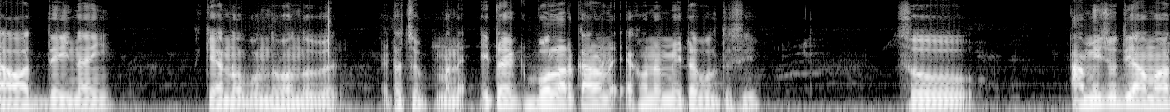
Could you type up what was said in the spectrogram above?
দাওয়াত দেই নাই কেন বন্ধু বান্ধবের এটা হচ্ছে মানে এটা এক বলার কারণ, এখন আমি এটা বলতেছি। সো আমি যদি আমার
